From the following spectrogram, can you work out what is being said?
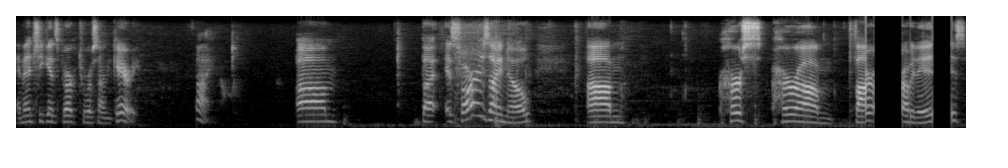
and then she gives birth to her son Gary. Fine. Um, but as far as I know, um, her her um it is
